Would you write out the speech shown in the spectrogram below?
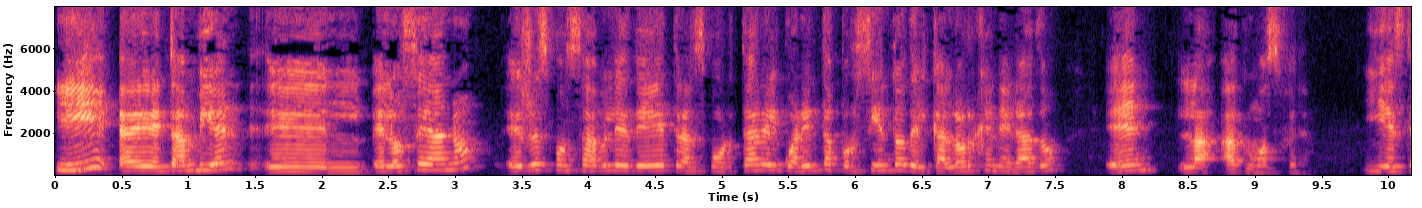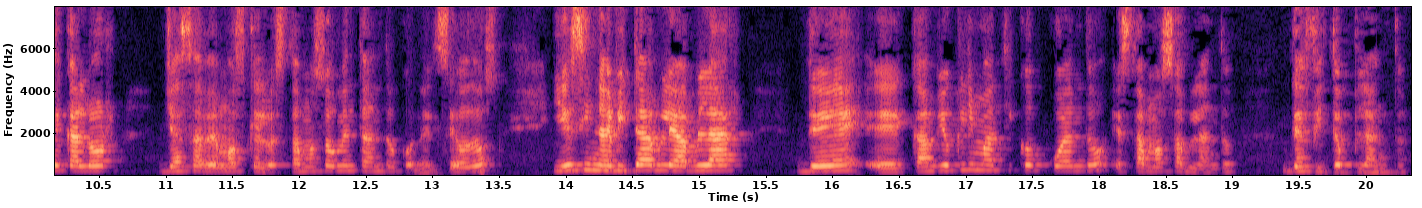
Y eh, también el, el, océano es responsable de transportar el 40% del calor generado en la atmósfera. Y este calor ya sabemos que lo estamos aumentando con el CO2 y es inevitable hablar de eh, cambio climático cuando estamos hablando de fitoplancton.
